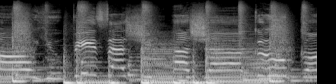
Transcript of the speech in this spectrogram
Oh, you be sashi, hashaku, go.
